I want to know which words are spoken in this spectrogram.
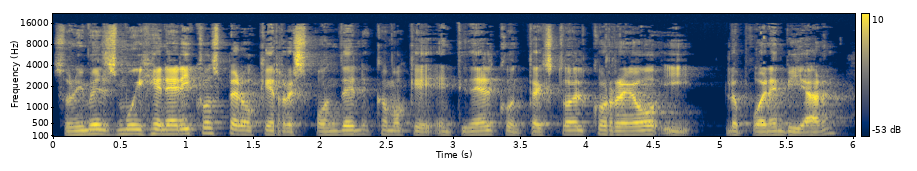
Son emails muy genéricos, pero que responden como que entienden el contexto del correo y lo pueden enviar.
